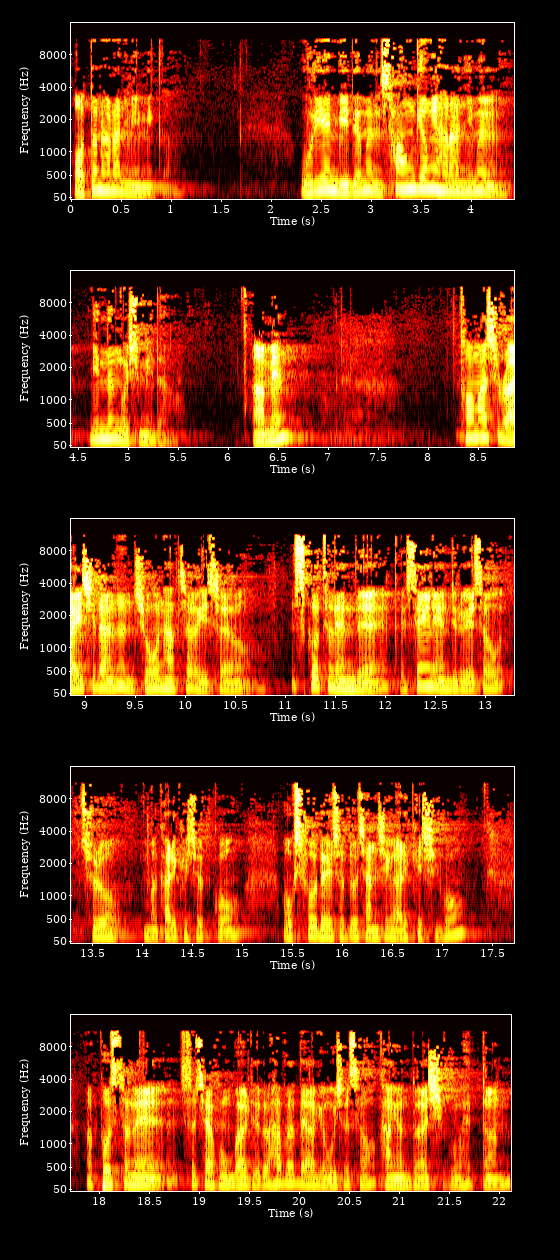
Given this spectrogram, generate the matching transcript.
어떤 하나님입니까? 우리의 믿음은 성경의 하나님을 믿는 것입니다. 아멘. 토마스 라이시라는 좋은 학자가 있어요. 스코틀랜드의 그 세인 앤드류에서 주로 가르치셨고 옥스포드에서도 잠시 가르치시고 보스턴에서 제가 공부할 때도 하버드대학에 오셔서 강연도 하시고 했던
